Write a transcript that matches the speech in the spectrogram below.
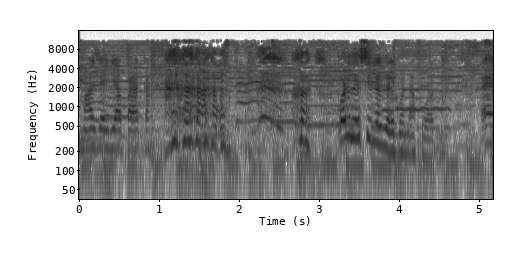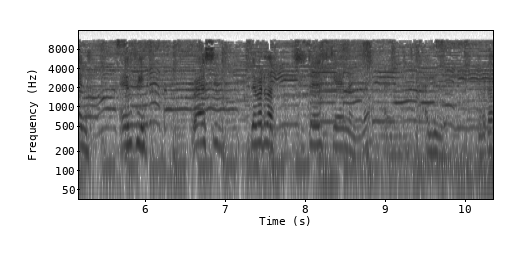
más de allá para acá, por decirlo de alguna forma. Bueno, en fin, pero si, de verdad, si ustedes quieren ayudar, ayuden, de verdad.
